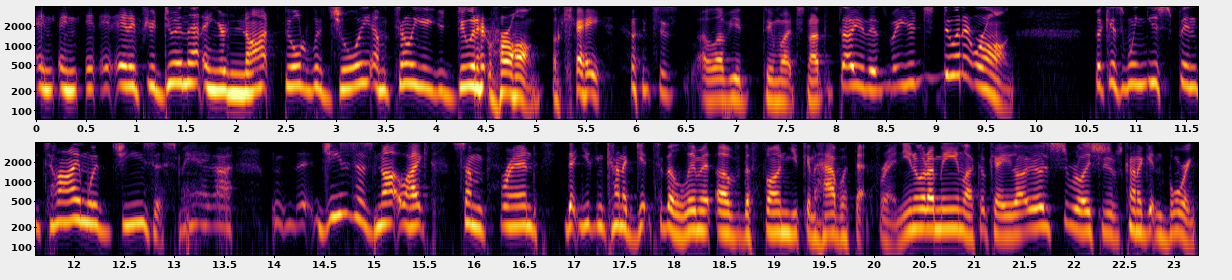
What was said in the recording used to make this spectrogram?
and, and, and, and if you're doing that and you're not filled with joy, I'm telling you, you're doing it wrong. Okay. just, I love you too much not to tell you this, but you're just doing it wrong. Because when you spend time with Jesus, man, God, Jesus is not like some friend that you can kind of get to the limit of the fun you can have with that friend. You know what I mean? Like, okay, uh, this relationship's kind of getting boring.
